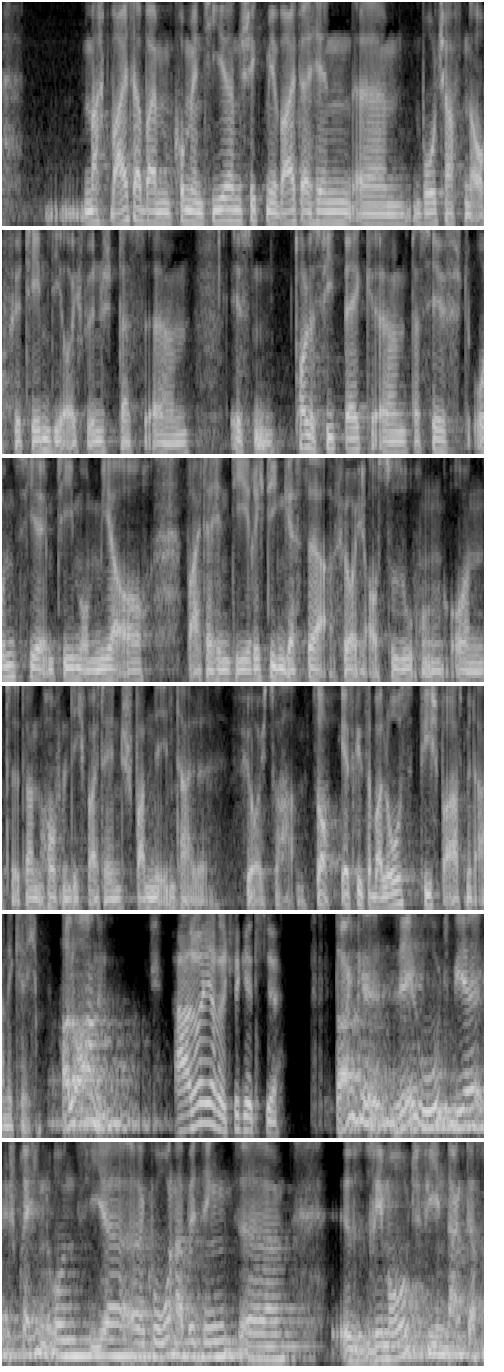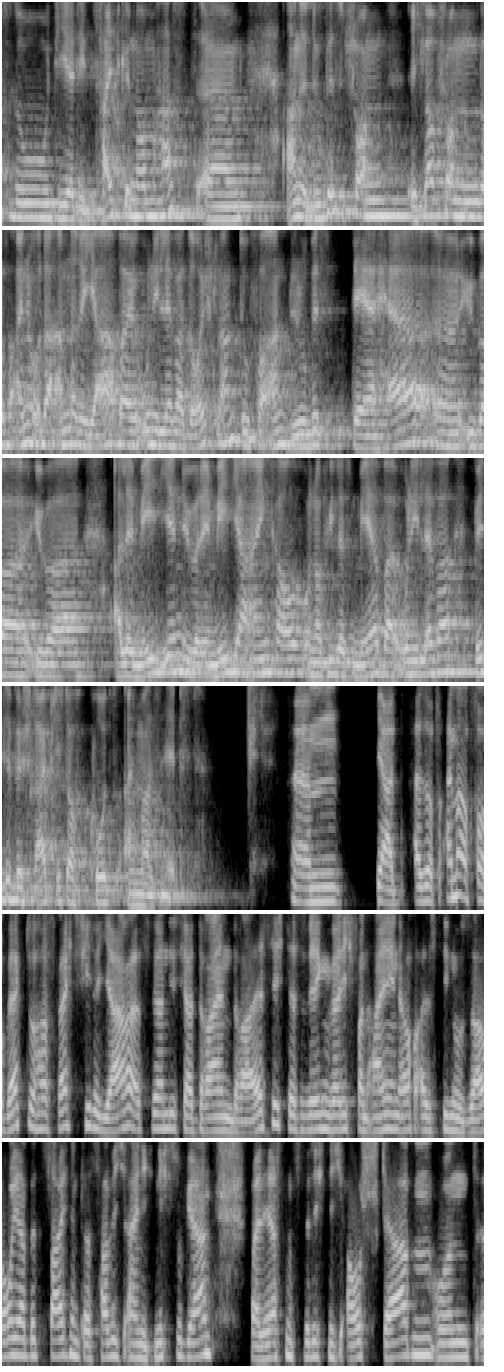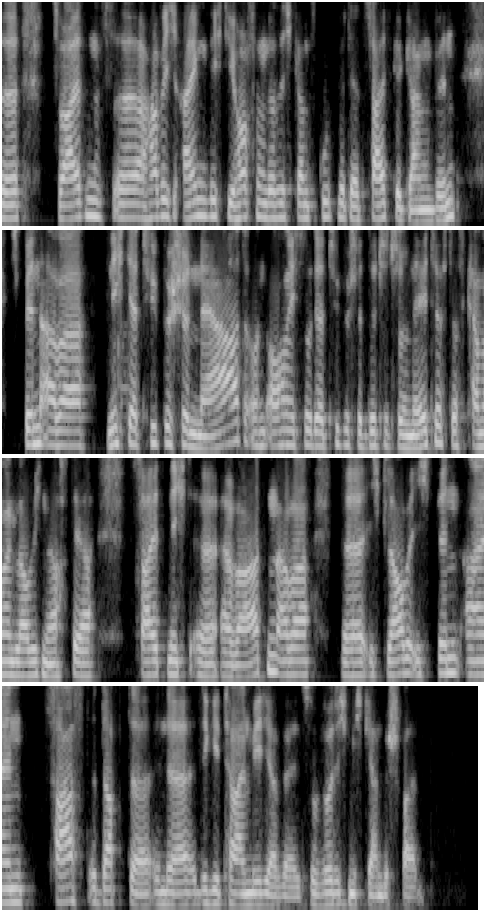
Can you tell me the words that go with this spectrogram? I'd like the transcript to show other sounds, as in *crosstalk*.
macht weiter beim Kommentieren, schickt mir weiterhin ähm, Botschaften auch für Themen, die ihr euch wünscht. Das ähm, ist ein tolles Feedback. Ähm, das hilft uns hier im Team und mir auch weiterhin die richtigen Gäste für euch auszusuchen und dann hoffentlich weiterhin spannende Inhalte für euch zu haben. So, jetzt geht's aber los. Viel Spaß mit Arne Kirchen. Hallo Arne. Hallo Erik, wie geht's dir? Danke, sehr gut. Wir sprechen uns hier äh, Corona-bedingt äh, remote. Vielen Dank, dass du dir die Zeit genommen hast. Äh, Arne, du bist schon, ich glaube schon das eine oder andere Jahr bei Unilever Deutschland. Du, voran, du bist der Herr äh, über, über alle Medien, über den Media-Einkauf und noch vieles mehr bei Unilever. Bitte beschreib dich doch kurz einmal selbst. Ähm ja, also einmal vorweg, du hast recht, viele Jahre, es werden dieses Jahr 33, deswegen werde ich von einigen auch als Dinosaurier bezeichnet. Das habe ich eigentlich nicht so gern, weil erstens will ich nicht aussterben und äh, zweitens äh, habe ich eigentlich die Hoffnung, dass ich ganz gut mit der Zeit gegangen bin. Ich bin aber nicht der typische Nerd und auch nicht so der typische Digital Native. Das kann man, glaube ich, nach der Zeit nicht äh, erwarten. Aber äh, ich glaube, ich bin ein Fast Adapter in der digitalen Mediawelt. So würde ich mich gern beschreiben.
